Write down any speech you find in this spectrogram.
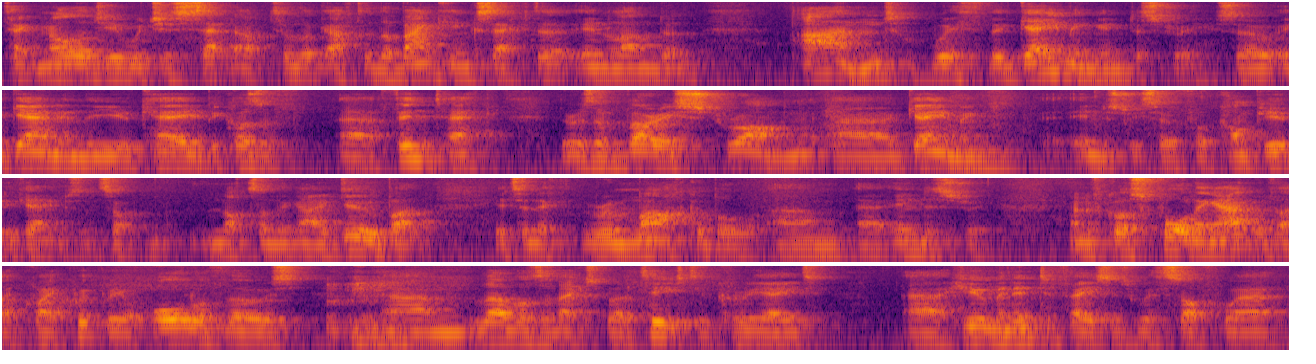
technology which is set up to look after the banking sector in London and with the gaming industry. So again, in the UK, because of uh, fintech, there is a very strong uh, gaming industry. So for computer games, and so not something I do, but it's a remarkable um, uh, industry. And of course, falling out of that quite quickly, all of those um, levels of expertise to create uh, human interfaces with software,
